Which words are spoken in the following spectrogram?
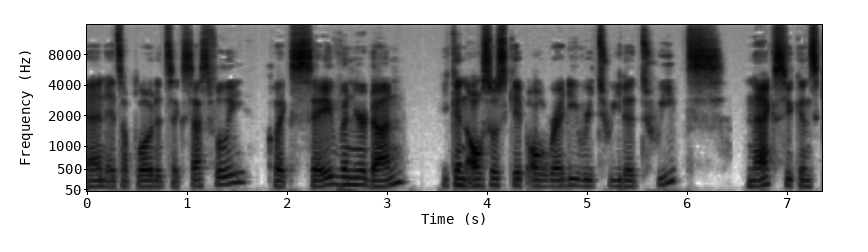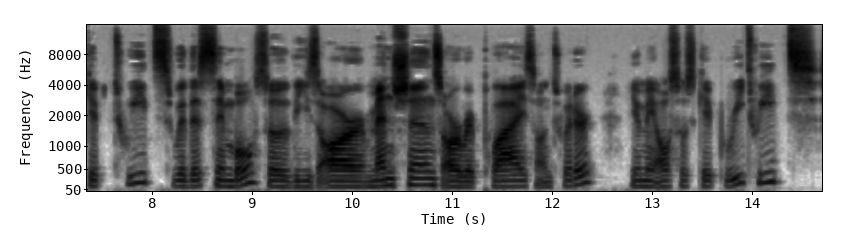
and it's uploaded successfully. Click save when you're done. You can also skip already retweeted tweets. Next, you can skip tweets with this symbol. So these are mentions or replies on Twitter. You may also skip retweets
